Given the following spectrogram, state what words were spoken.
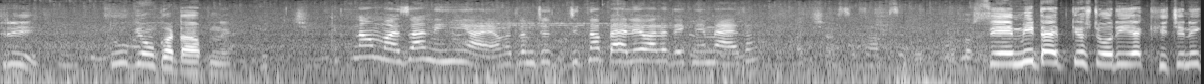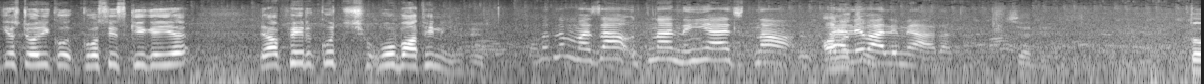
Three two क्यों कटा आपने? इतना मज़ा नहीं आया मतलब जो जितना पहले वाला देखने में आया था। अच्छा। मतलब सेम ही टाइप की स्टोरी है खींचने की स्टोरी को कोशिश की गई है या फिर कुछ वो बात ही नहीं है फिर? मतलब मज़ा उतना नहीं आया जितना पहले वाले में आ रहा था। चलिए। तो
